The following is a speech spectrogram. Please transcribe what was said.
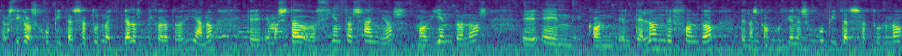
de los ciclos Júpiter-Saturno, ya lo explicó el otro día, ¿no? que hemos estado 200 años moviéndonos eh, con el telón de fondo de las conjunciones Júpiter-Saturno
